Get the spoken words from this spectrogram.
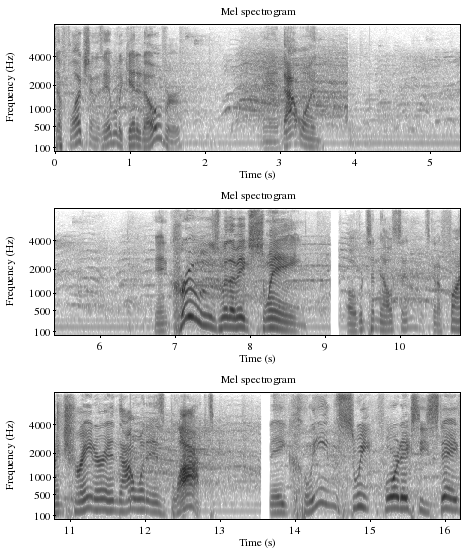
deflection is able to get it over. And that one. And Cruz with a big swing. Over to Nelson. It's going to find Treanor, and that one is blocked. A clean sweep for Dixie State.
